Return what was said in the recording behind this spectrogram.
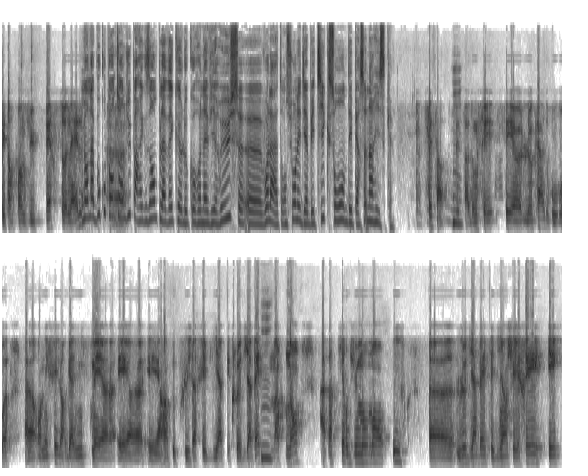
c'est un point de vue personnel. Mais on a beaucoup euh, entendu, par exemple, avec le coronavirus, euh, voilà, attention, les diabétiques sont des personnes à risque. C'est ça, c'est mm. ça. Donc c'est c'est euh, le cadre où, euh, en effet, l'organisme est, euh, est, est, un peu plus affaibli avec le diabète. Mm. Maintenant, à partir du moment où le diabète est bien géré et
